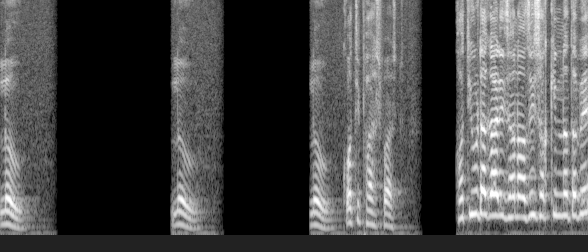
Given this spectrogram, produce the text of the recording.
लौ। लौ। लौ कति फास्ट फास्ट कतिवटा गाडी छन् अझै सकिन्न त बे?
